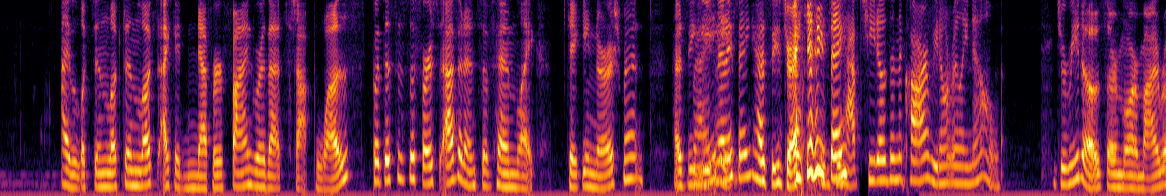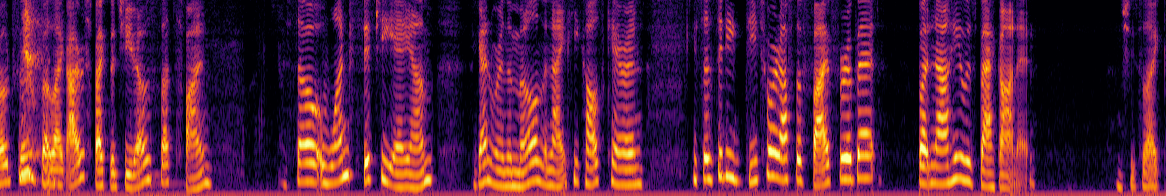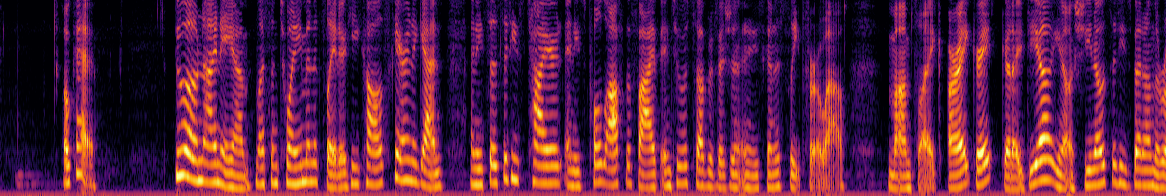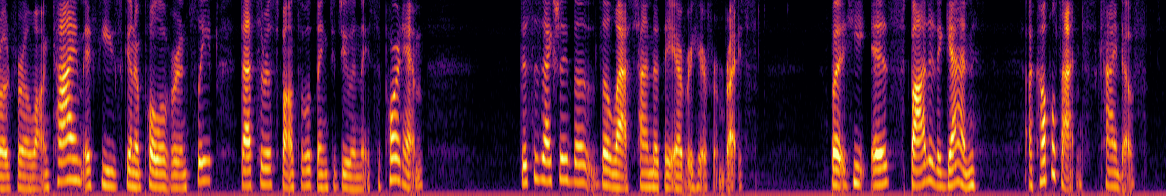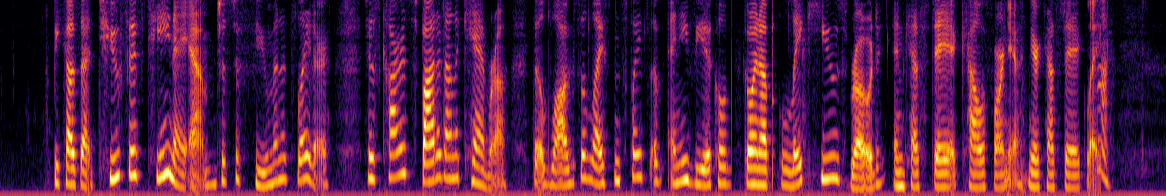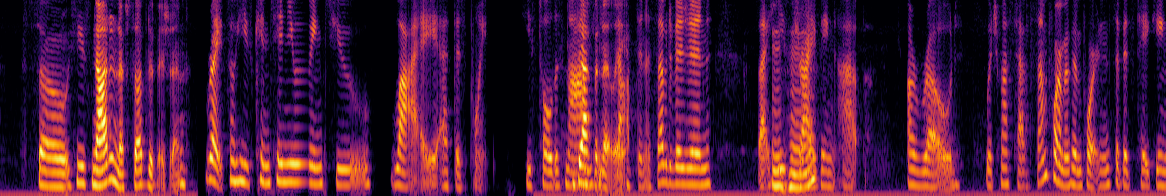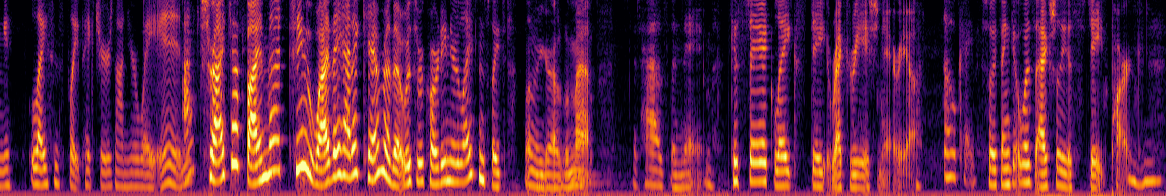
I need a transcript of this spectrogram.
I looked and looked and looked. I could never find where that stop was. But this is the first evidence of him like taking nourishment. Has he eaten anything? Has he drank anything? Did he have Cheetos in the car? We don't really know. Doritos are more my road food, but like I respect the Cheetos. That's fine. So 1:50 a.m. Again, we're in the middle of the night. He calls Karen. He says that he detoured off the 5 for a bit, but now he was back on it. And she's like, "Okay." 2:09 a.m. Less than 20 minutes later, he calls Karen again, and he says that he's tired and he's pulled off the 5 into a subdivision and he's going to sleep for a while. Mom's like, all right, great, good idea. You know, she knows that he's been on the road for a long time. If he's going to pull over and sleep, that's a responsible thing to do, and they support him. This is actually the, the last time that they ever hear from Bryce. But he is spotted again a couple times, kind of. Because at 2:15 a.m., just a few minutes later, his car is spotted on a camera that logs the license plates of any vehicle going up Lake Hughes Road in Castaic, California, near Castaic Lake. Huh. So he's not in a subdivision. Right. So he's continuing to lie at this point. He's told his mom Definitely. he stopped in a subdivision, but he's Mhm. driving up a road, which must have some form of importance if it's taking license plate pictures on your way in. I tried to find that too. Why they had a camera that was recording your license plates. Let me grab the map. It has a name. Castaic Lake State Recreation Area. Okay. So I think it was actually a state park.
